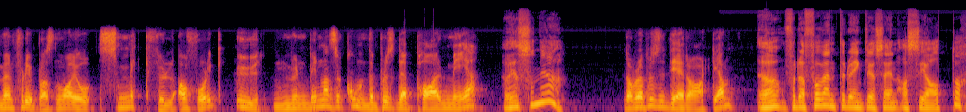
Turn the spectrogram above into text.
men flyplassen var jo smekkfull av folk uten munnbind. Men så kom det plutselig et par med. Ja, sånn ja. Da ble plutselig det rart igjen. Ja, For da forventer du egentlig å se en asiater.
